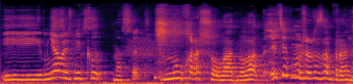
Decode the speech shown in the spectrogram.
И у меня возникло... На секс? Ну, хорошо, ладно, ладно. Этих мы уже разобрали.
